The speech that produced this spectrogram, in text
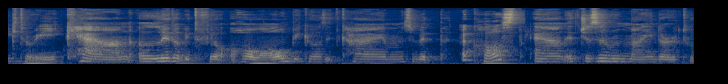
victory can a little bit feel hollow because it can times with a cost and it's just a reminder to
